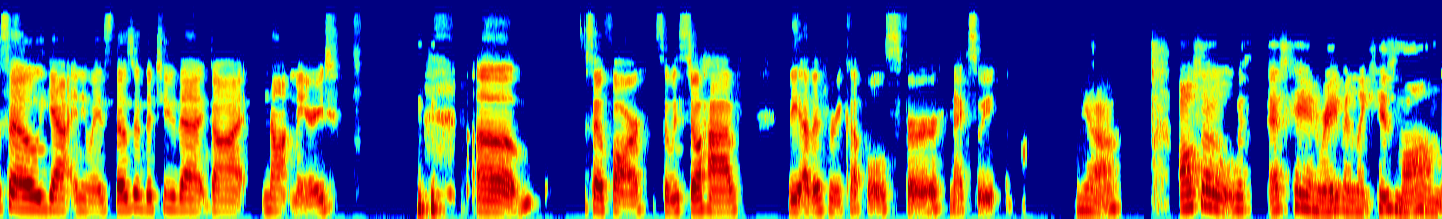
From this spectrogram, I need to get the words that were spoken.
So yeah. Anyways, those are the two that got not married. um. So far, so we still have the other three couples for next week. Yeah also with SK and Raven, like his mom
